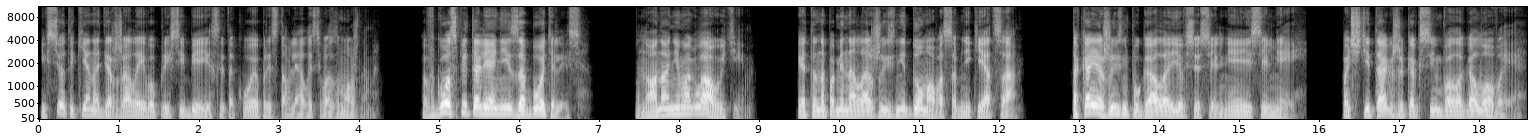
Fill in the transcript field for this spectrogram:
и все таки она держала его при себе, если такое представлялось возможным. В госпитале о ней заботились, но она не могла уйти. Это напоминало о жизни дома в особняке отца. Такая жизнь пугала ее все сильнее и сильнее, почти так же, как символоголовые.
